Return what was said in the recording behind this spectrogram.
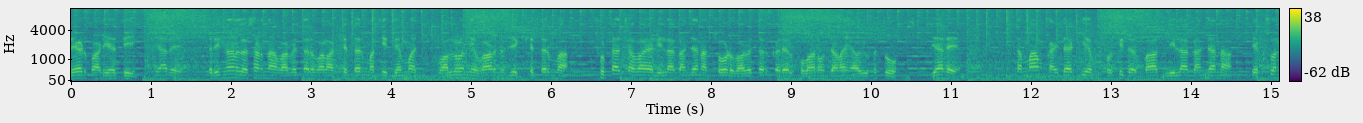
રેડ પાડી હતી. ત્યારે રીંગણ લસણના વાવેતરવાળા ખેતરમાંથી તેમજ વાલોળની વાડ નજીક ખેતરમાં છૂટાછવાયા લીલા ગાંજાના છોડ વાવેતર કરેલ હોવાનું જણાઈ આવ્યું હતું. જ્યારે તમામ કાયદાકીય પ્રોસિજર બાદ લીલા ગાંજાના એકસો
